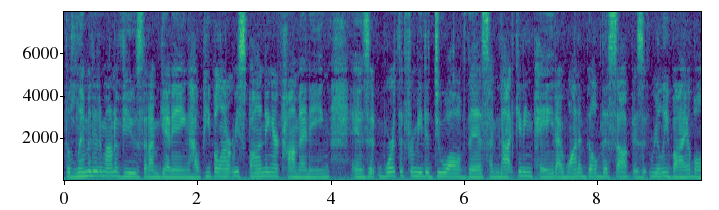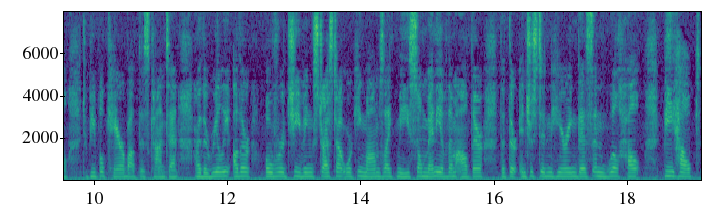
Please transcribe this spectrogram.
the limited amount of views that I'm getting how people aren't responding or commenting. Is it worth it for me to do all of this? I'm not getting paid. I want to build this up. Is it really viable? Do people care about this content? Are there really other overachieving stressed out working moms like me so many of them out there that they're interested in hearing this and will help be helped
